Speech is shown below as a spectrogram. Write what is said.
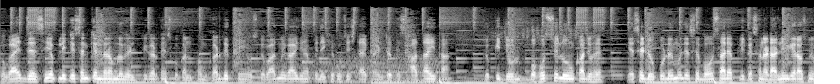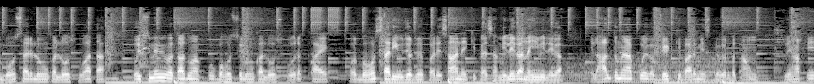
तो गाइज़ जैसे ही एप्लीकेशन के अंदर हम लोग एंट्री करते हैं, इसको कंफर्म कर देते हैं। उसके बाद में गाइज़ यहाँ पे देखिए कुछ इस टाइप का इंटरफेस आता ही था। जो कि जो बहुत से लोगों का जो है जैसे डोकोडेमो जैसे बहुत सारे एप्लीकेशन अडानी वगैरह, उसमें बहुत सारे लोगों का लॉस हुआ था। तो इसमें भी बता दूँ आपको, बहुत से लोगों का लॉस हो रखा है और बहुत सारे यूज़र जो है परेशान है कि पैसा मिलेगा, नहीं मिलेगा। फ़िलहाल तो मैं आपको एक अपडेट के बारे में इसके अगर बताऊँ तो यहाँ पे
